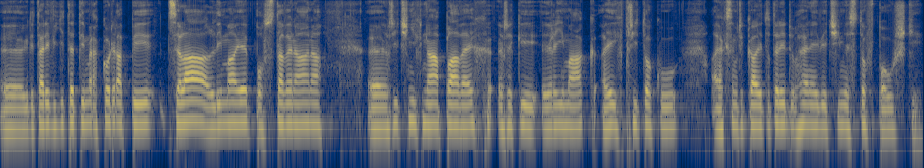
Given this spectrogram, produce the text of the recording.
eh, kdy tady vidíte ty mrakodrapy. Celá Lima je postavená na eh, říčních náplavech řeky Rýmak a jejich přítoků. A jak jsem říkal, je to tedy druhé největší město v poušti.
